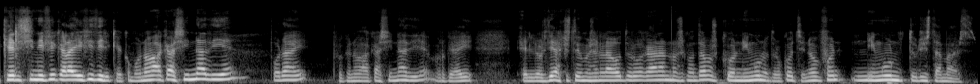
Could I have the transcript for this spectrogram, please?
¿Qué significa la difícil? Que como no va casi nadie por ahí, porque no va casi nadie, porque ahí en los días que estuvimos en el lago Turkana nos encontramos con ningún otro coche, no fue ningún turista más.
